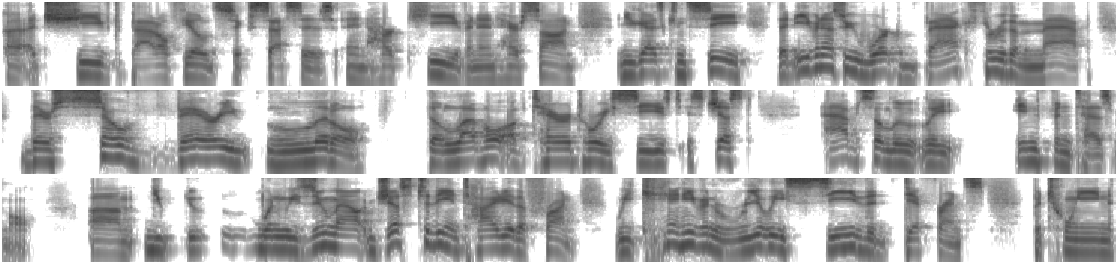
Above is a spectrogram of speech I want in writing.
uh, achieved battlefield successes in Kharkiv and in Kherson. And you guys can see that even as we work back through the map, there's so very little the level of territory seized is just absolutely infinitesimal. Um, you, you, when we zoom out just to the entirety of the front, we can't even really see the difference between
